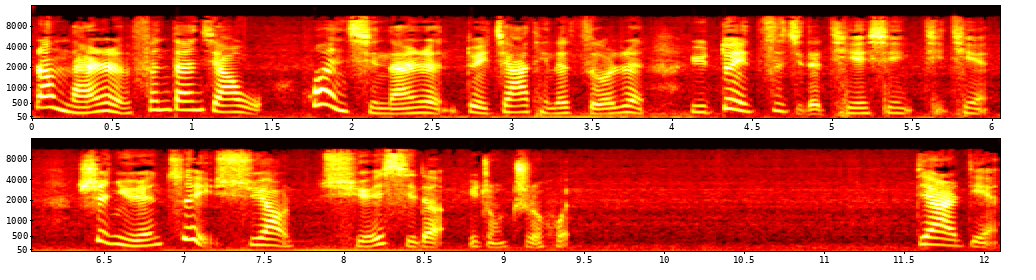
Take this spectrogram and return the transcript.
让男人分担家务。唤起男人对家庭的责任与对自己的贴心体贴，是女人最需要学习的一种智慧。第二点，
